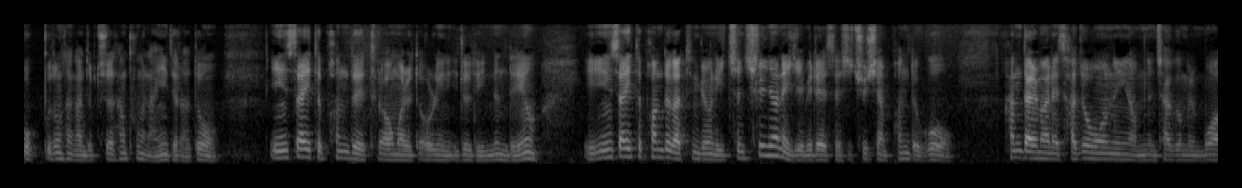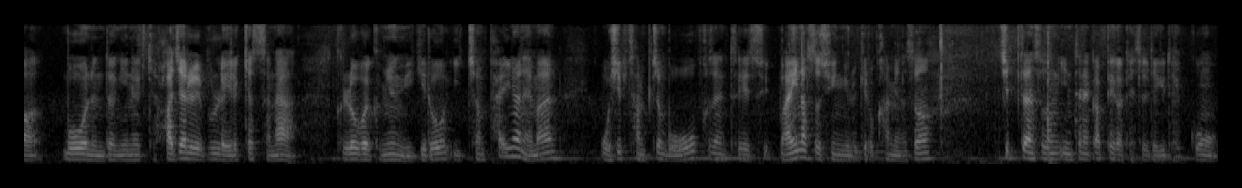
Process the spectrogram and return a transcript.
꼭 부동산 간접 투자 상품은 아니더라도 인사이트 펀드의 트라우마를 떠올리는 이들도 있는데요. 이 인사이트 펀드 같은 경우는 2007년에 이제 미래에셋이 출시한 펀드고 한 달 만에 4조 원이 넘는 자금을 모아 모으는 등 이렇게 화제를 불러일으켰으나 글로벌 금융 위기로 2008년에만 53.55%의 수, 마이너스 수익률을 기록하면서 집단 소송 인터넷 카페가 개설되기도 했고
